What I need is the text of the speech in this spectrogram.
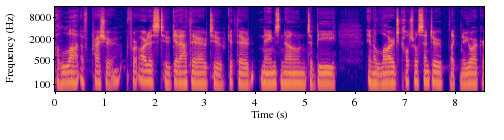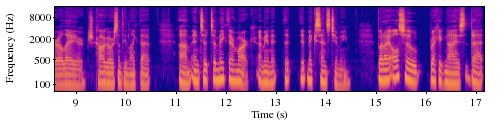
a lot of pressure for artists to get out there, to get their names known, to be in a large cultural center like New York or LA or Chicago or something like that, um, and to, to make their mark. I mean, it, it, it makes sense to me. But I also recognize that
